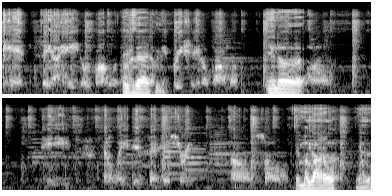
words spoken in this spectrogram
can't say I hate Obama. Exactly. definitely appreciate Obama. And uh, Um, he, in a way, did set history. Um, so And mulatto, uh, yeah.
